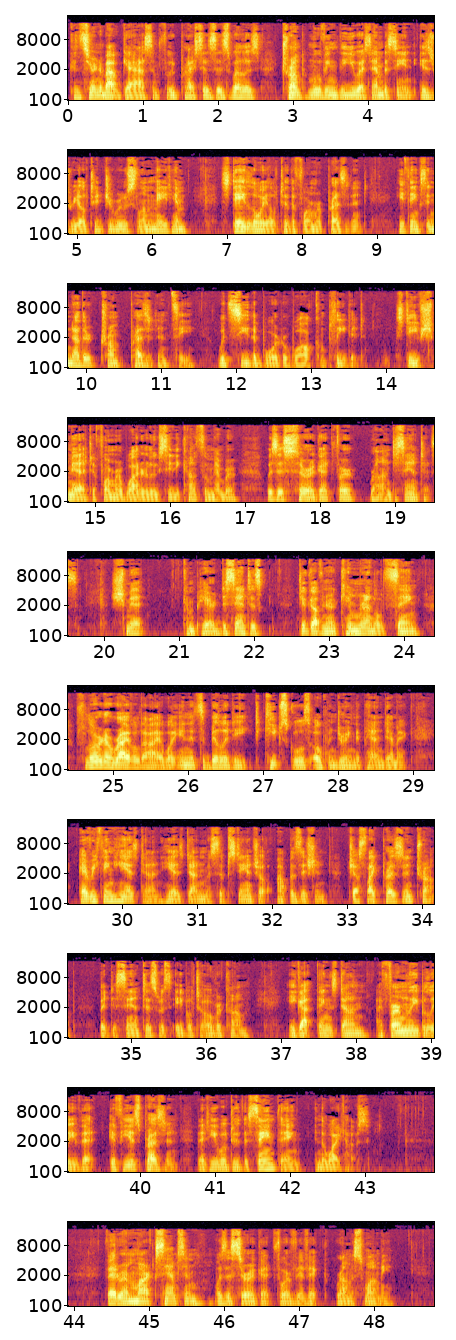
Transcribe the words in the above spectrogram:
Concern about gas and food prices, as well as Trump moving the U.S. Embassy in Israel to Jerusalem, made him stay loyal to the former president. He thinks another Trump presidency would see the border wall completed. Steve Schmidt, a former Waterloo City Council member, was a surrogate for Ron DeSantis. Schmidt compared DeSantis to Governor Kim Reynolds, saying, Florida rivaled Iowa in its ability to keep schools open during the pandemic. Everything he has done, he has done with substantial opposition, just like President Trump, but DeSantis was able to overcome. He got things done. I firmly believe that if he is president, that he will do the same thing in the White House. Veteran Mark Sampson was a surrogate for Vivek Ramaswamy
